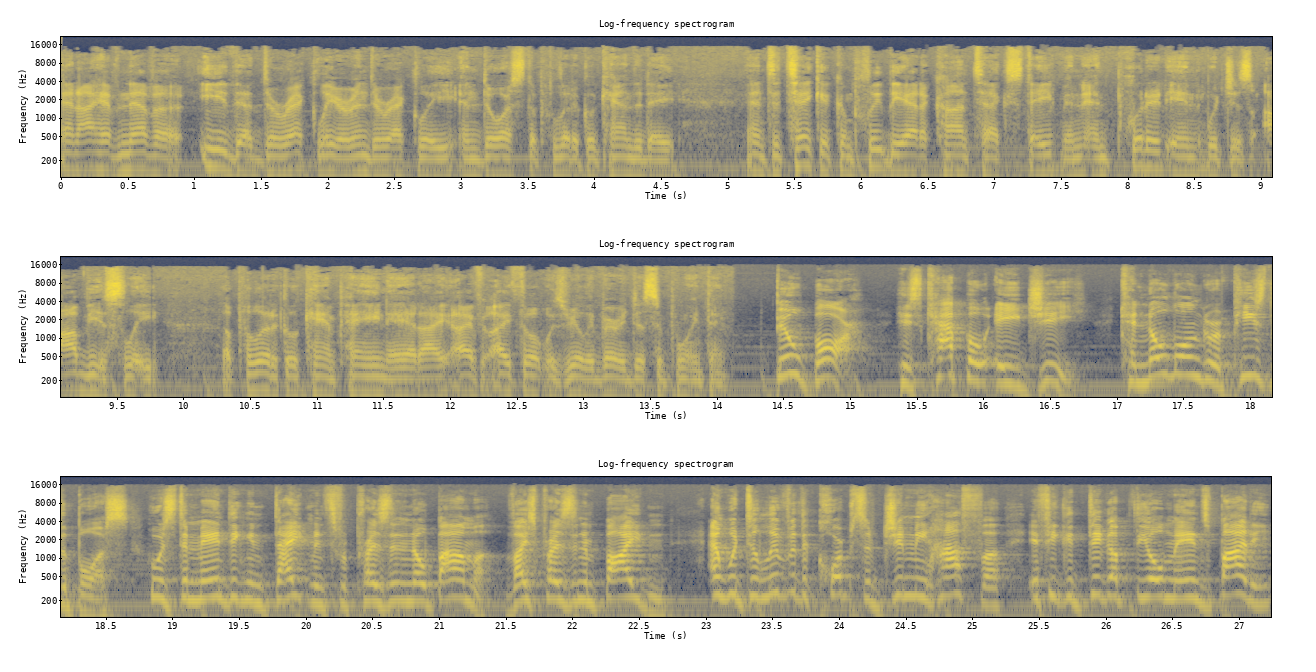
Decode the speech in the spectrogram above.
and I have never either directly or indirectly endorsed a political candidate. And to take a completely out of context statement and put it in, which is obviously a political campaign ad, I, I, I thought was really very disappointing. Bill Barr, his capo AG, can no longer appease the boss who is demanding indictments for President Obama, Vice President Biden, and would deliver the corpse of Jimmy Hoffa if he could dig up the old man's body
